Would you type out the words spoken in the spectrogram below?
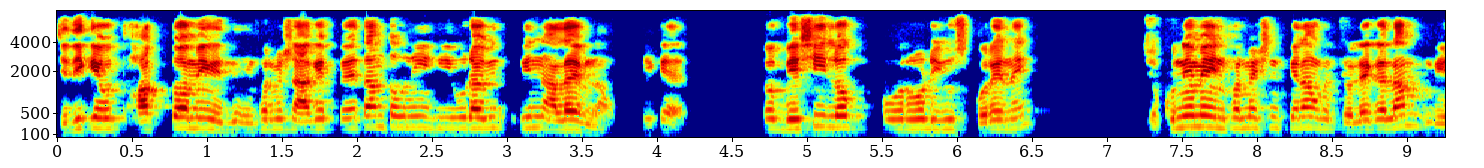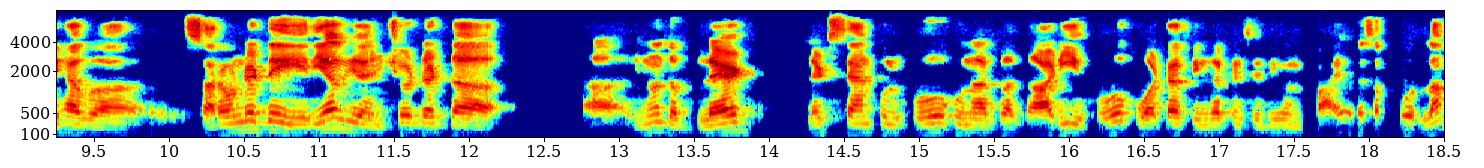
যদি কেউ থাকতো আমি ইনফরমেশন আগে পেতাম তো উনি he would have been alive now ঠিক আছে তো বেশি লোক ও রোড ইউজ করে নেই যখনই আমি ইনফরমেশন পেলাম ওখানে চলে গেলাম we have surrounded the area we ensure that the you know the blood blood sample হোক ওনার বা গাড়ি হোক ওয়াটার ফিঙ্গারপ্রিন্টস যদি আমি পাই ওটা সব করলাম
